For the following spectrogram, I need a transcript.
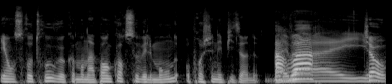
Et on se retrouve, comme on n'a pas encore sauvé le monde, au prochain épisode. Au revoir. bye. Ciao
